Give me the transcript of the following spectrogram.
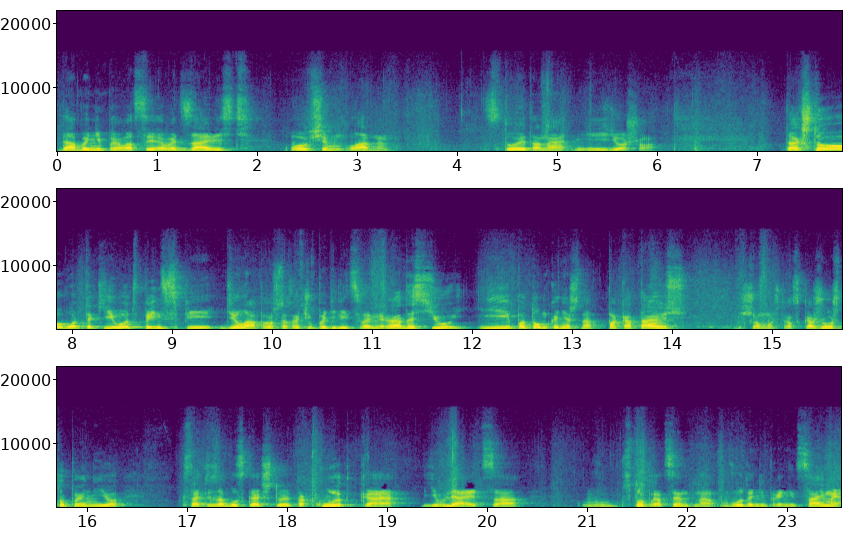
дабы не провоцировать зависть. В общем, ладно. Стоит она недешево. Так что вот такие вот, в принципе, дела. Просто хочу поделиться с вами радостью. И потом, конечно, покатаюсь. Еще, может, расскажу, что про нее. Кстати, забыл сказать, что это куртка является стопроцентно водонепроницаемой.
